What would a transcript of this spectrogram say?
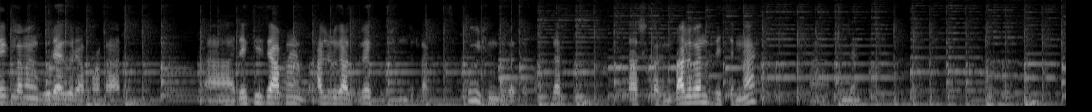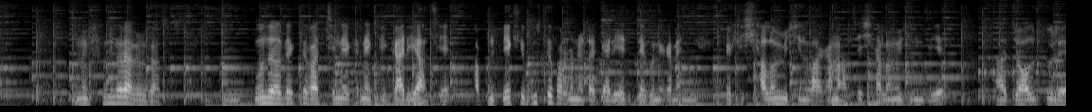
দেখলাম আমি ঘুরে ঘুরে পাটার দেখি যে আপনার আলুর গাছগুলো খুব সুন্দর লাগছে। খুবই সুন্দর বুঝলেন? চাষ করেন। বালু বান্ধে দিচ্ছেন না? হ্যাঁ, অনেক সুন্দর আলুর গাছ। বন্ধুরা দেখতে পাচ্ছেন এখানে একটি গাড়ি আছে। আপনি দেখে বুঝতে পারবেন এটা গাড়ি। দেখুন এখানে একটি শ্যালো মেশিন লাগানো আছে। শ্যালো মেশিন দিয়ে জল তুলে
